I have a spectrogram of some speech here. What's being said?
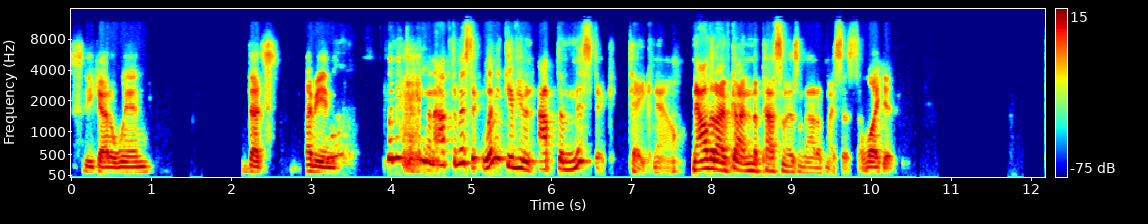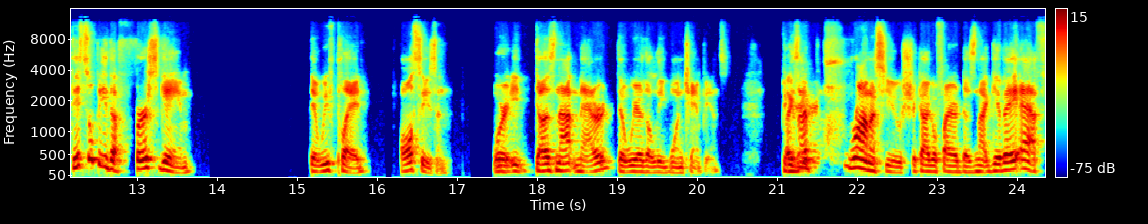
sneak out a win that's i mean Let me give you an optimistic, let me give you an optimistic take now, now that I've gotten the pessimism out of my i system. like it This will be the first game that we've played all season where it does not matter that we are the League One champions. Because I Agreed. promise you, Chicago Fire does not give a F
